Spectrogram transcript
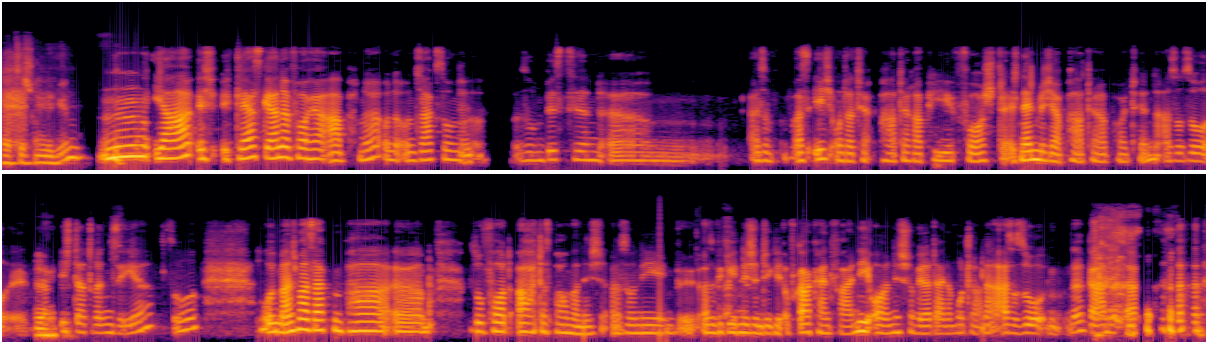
Hat es das schon gegeben? Hm, ja, ich ich kläre es gerne vorher ab, ne, und und sage so Mhm. so 'n bisschen, ähm also, was ich unter The Paartherapie vorstelle ich nenne mich ja Paartherapeutin, also so, äh, was Ja. ich da drin sehe, so. Und manchmal sagt 'n Paar, ähm, sofort: „Ach, das brauchen wir nicht. Also, ne, w also, wir gehen nicht in die auf gar keinen Fall. Ne, oh, nicht schon wieder deine Mutter“, ne? Also so, ne, gar nicht da.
